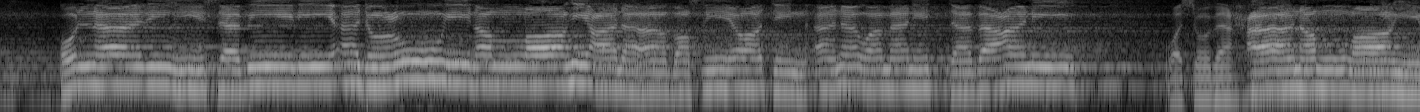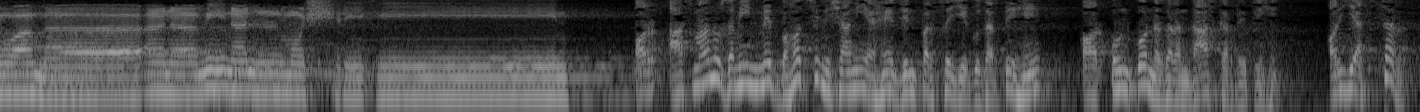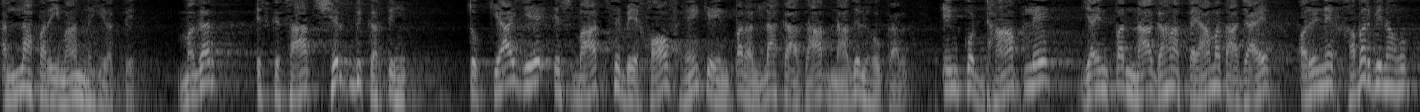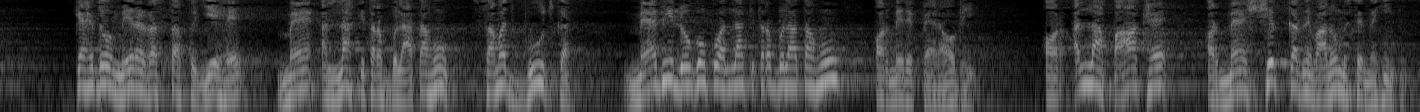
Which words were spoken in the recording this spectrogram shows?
قل هذه سبيلي أدعو إلى الله على بصيرة أنا ومن اتبعني وسبحان الله وما أنا من المشركين. اور آسمان و زمین میں بہت سی نشانیاں ہیں جن پر سے یہ گزرتے ہیں اور ان کو نظر انداز کر دیتے ہیں اور یہ اکثر اللہ پر ایمان نہیں رکھتے۔ مگر اس کے ساتھ شرک بھی کرتے ہیں۔ تو کیا یہ اس بات سے بے خوف ہیں کہ ان پر اللہ کا عذاب نازل ہو کر ان کو ڈھانپ لے یا ان پر ناگہاں قیامت آ جائے اور انہیں خبر بھی نہ ہو؟ کہہ دو میرا رستہ تو یہ ہے، میں اللہ کی طرف بلاتا ہوں، سمجھ بوجھ کر میں بھی لوگوں کو اللہ کی طرف بلاتا ہوں اور میرے پیراؤ بھی۔ اور اللہ پاک ہے اور میں شرک کرنے والوں میں سے نہیں ہوں۔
